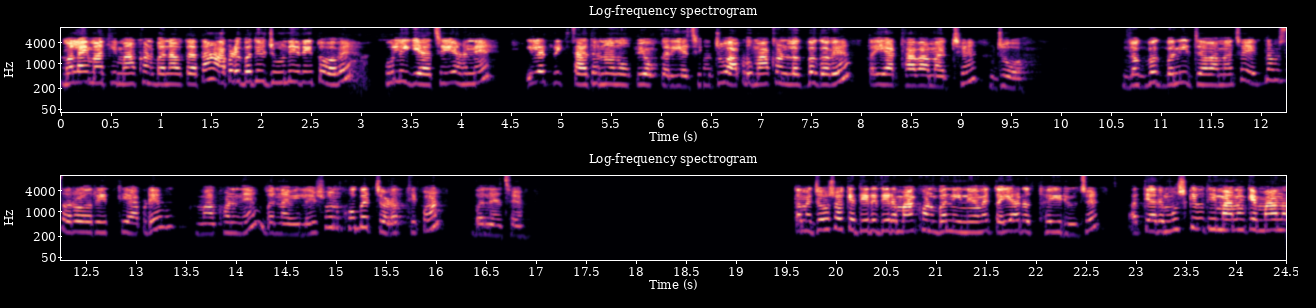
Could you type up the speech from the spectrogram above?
મલાઈમાંથી માખણ બનાવતા હતા. આપણે બધી જૂની રીતો હવે ભૂલી ગયા છીએ અને ઇલેક્ટ્રિક સાધનોનો ઉપયોગ કરીએ છીએ. જો આપણું માખણ લગભગ હવે તૈયાર થવામાં જ છે. જુઓ. લગભગ બની જવામાં છે. એકદમ સરળ રીતથી આપણે માખણને બનાવી લઈશું અને ખૂબ જ ઝડપથી પણ બને છે. તમે જોશો કે ધીરે ધીરે માખણ બનીને હવે તૈયાર જ થઈ રહ્યું છે. અત્યારે મુશ્કેલથી માનો કે માનો,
